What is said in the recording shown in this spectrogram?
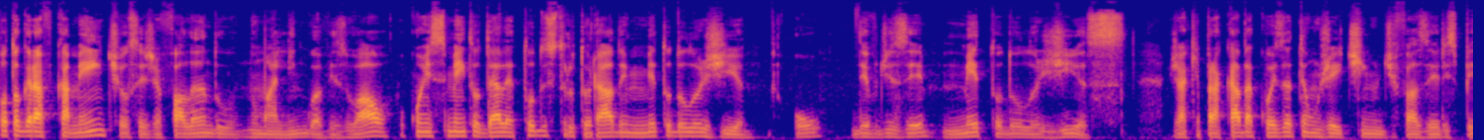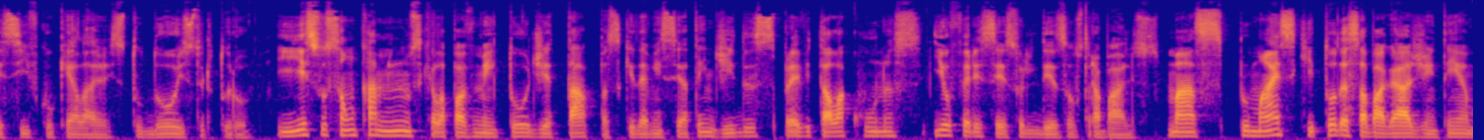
Fotograficamente, ou seja, falando numa língua visual, o conhecimento dela é todo estruturado em metodologia, ou, devo dizer, metodologias, já que para cada coisa tem um jeitinho de fazer específico que ela estudou e estruturou. E esses são caminhos que ela pavimentou de etapas que devem ser atendidas para evitar lacunas e oferecer solidez aos trabalhos. Mas, por mais que toda essa bagagem tenha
